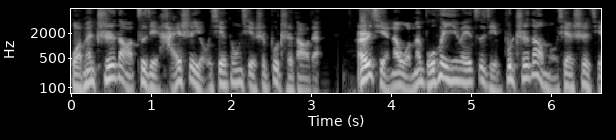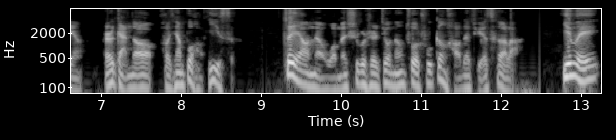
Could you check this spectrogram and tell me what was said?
我们知道自己还是有一些东西是不知道的，而且呢，我们不会因为自己不知道某些事情而感到好像不好意思。这样呢，我们是不是就能做出更好的决策了？因为。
